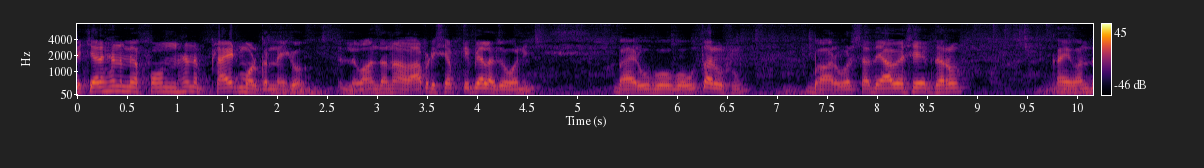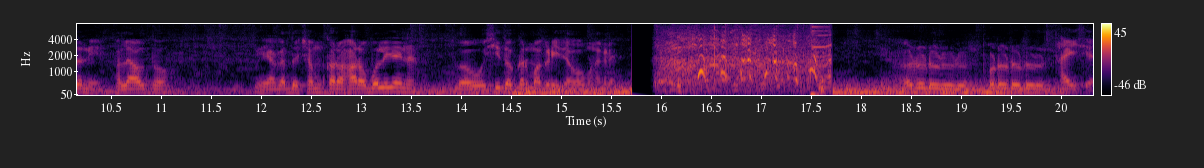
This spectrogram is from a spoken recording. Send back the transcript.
અત્યારે છે ને મેં ફોન છે ને ફ્લાઇટ મોડ કરી નાખ્યો. એટલે વાંધો ના આવે. આપણી સેફટી પહેલાં જોવાની. બહાર ઊભો ઊભો ઉતારું છું. બહાર વરસાદે આવે છે એક ધારો. કાંઈ વાંધો નહીં. ભલે આવતો. એકાદો ચમકારો સારો બોલી જાય ને, તો સીધો ઘરમાં ગળી જાવ હમણાં આગળ. હડુડુડુડુન ફોડુડુડુન થાય છે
